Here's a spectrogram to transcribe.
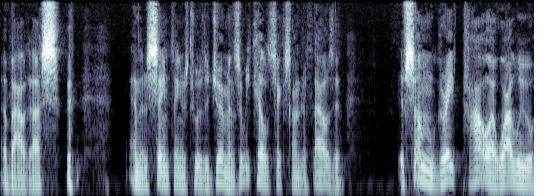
about us. and the same thing is true of the Germans, and we killed 600,000. If some great power, while we were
